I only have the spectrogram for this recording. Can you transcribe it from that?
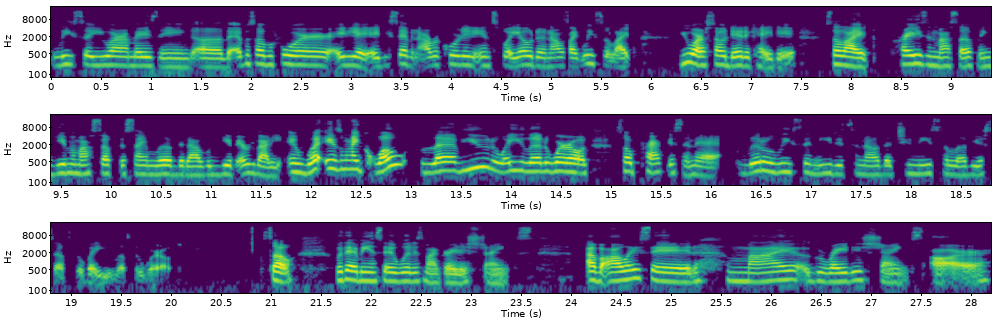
Lisa, you are amazing. Uh, the episode before 88, 87, I recorded in Toyota and I was like, Lisa, like, you are so dedicated. So, like, praising myself and giving myself the same love that I would give everybody. And what is my quote? Love you the way you love the world. So practicing that. Little Lisa needed to know that you need to love yourself the way you love the world. So, with that being said, what is my greatest strengths? I've always said my greatest strengths are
